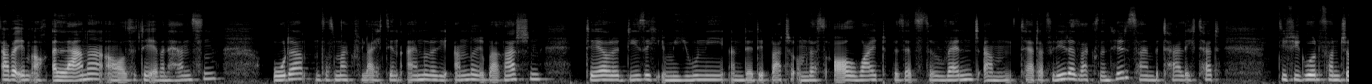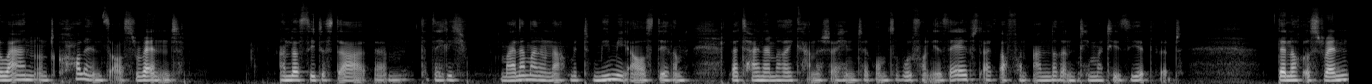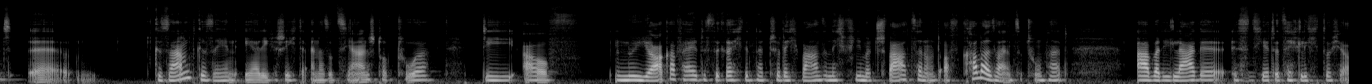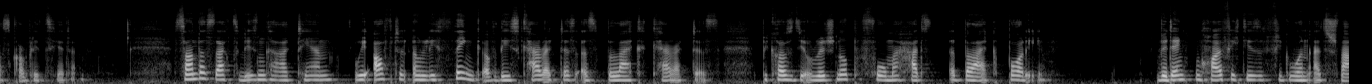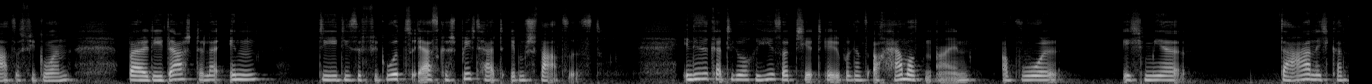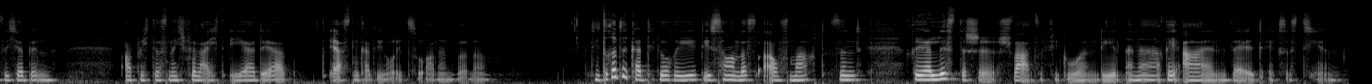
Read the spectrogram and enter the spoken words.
Aber eben auch Alana aus The Evan Hansen oder, und das mag vielleicht den einen oder die andere überraschen, der oder die sich im Juni an der Debatte um das all-white besetzte Rent am Theater für Niedersachsen in Hildesheim beteiligt hat, die Figuren von Joanne und Collins aus Rent. Anders sieht es da ähm, tatsächlich meiner Meinung nach mit Mimi aus, deren lateinamerikanischer Hintergrund sowohl von ihr selbst als auch von anderen thematisiert wird. Dennoch ist Rent äh, gesamt gesehen eher die Geschichte einer sozialen Struktur, die auf New Yorker Verhältnisse gerechnet natürlich wahnsinnig viel mit Schwarzsein und Off-Color-Sein zu tun hat, aber die Lage ist hier tatsächlich durchaus komplizierter. Saunders sagt zu diesen Charakteren, We often only think of these characters as black characters, because the original performer had a black body. Wir denken häufig diese Figuren als schwarze Figuren, weil die Darstellerin, die diese Figur zuerst gespielt hat, eben schwarz ist. In diese Kategorie sortiert er übrigens auch Hamilton ein, obwohl ich mir da nicht ganz sicher bin, ob ich das nicht vielleicht eher der ersten Kategorie zuordnen würde. Die dritte Kategorie, die Saunders aufmacht, sind realistische schwarze Figuren, die in einer realen Welt existieren.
